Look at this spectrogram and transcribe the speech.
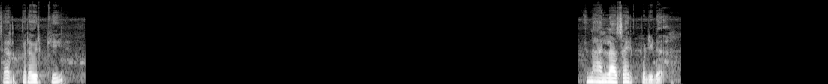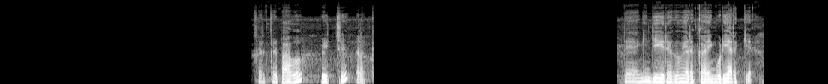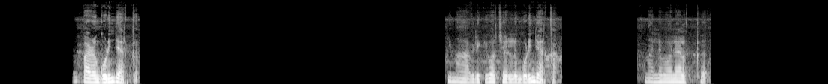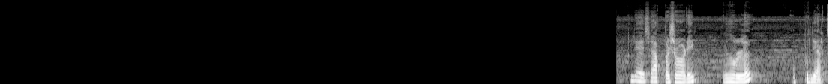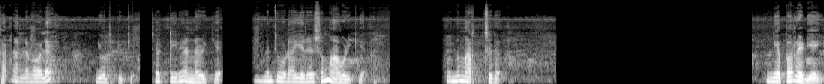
ശർക്കര ഉരുക്കി. നാല് ഗ്ലാസ് അരിപ്പൊടി ഇടുക. ശർക്കര പാവ് ഒഴിച്ച് ഇളക്കുക. തേങ്ങയും ജീരകവും ഏലക്കായും കൂടി അരയ്ക്കുക. പഴം കൂടിയും ചേർക്കുക ഈ മാവിലേക്ക് കുറച്ച് എള്ളും കൂടിയും ചേർക്കാം. നല്ലപോലെ ഇളക്കുക ലേശം അപ്പസോഡയും ഒരു ഉപ്പും ചേർക്കാം. നല്ലപോലെ യോജിപ്പിക്കുക. ചട്ടിയിൽ എണ്ണ ഒഴിക്കുക. എല്ലാം ചൂടായതിനു ശേഷം മാവ് ഒഴിക്കുക. ഒന്ന് മറിച്ചിടുക. ഉണ്ണിയപ്പം റെഡിയായി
